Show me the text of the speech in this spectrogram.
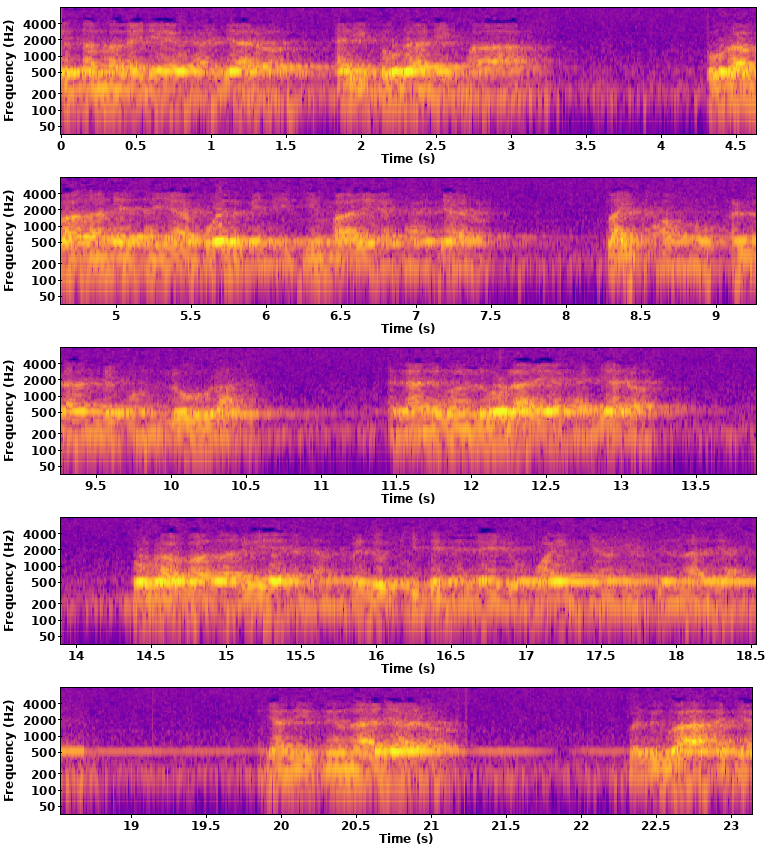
လို့သတ်မှတ်လိုက်တဲ့အခါကျတော့အဲ့ဒီဗုဒ္ဓနေမှာဗုဒ္ဓဘာသာနဲ့ဆံရပွဲသဘင်တွေကျင်းပတဲ့အခါကျတော့စိုက်ထောင်ကိုအလံတကွန်လိုးလာအလံတကွန်လိုးလာတဲ့အခါကျတော့ဗုဒ္ဓဘာသာတို့ရဲ့အလံဘယ်လိုဖြစ်တဲ့လဲလို့ဝိုင်းကြံပြီးစဉ်းစားကြကြံပြီးစဉ်းစားကြတော့ ဘယ်သူကအကြံ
